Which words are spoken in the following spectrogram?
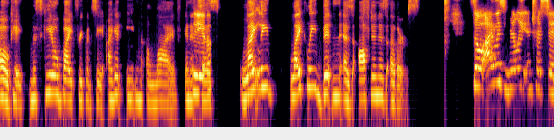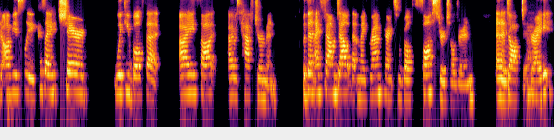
Oh, okay. Mosquito bite frequency. I get eaten alive. And it says lightly, likely bitten as often as others. So I was really interested, obviously, because I had shared with you both that I thought I was half German. But then I found out that my grandparents were both foster children and adopted, oh. right?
